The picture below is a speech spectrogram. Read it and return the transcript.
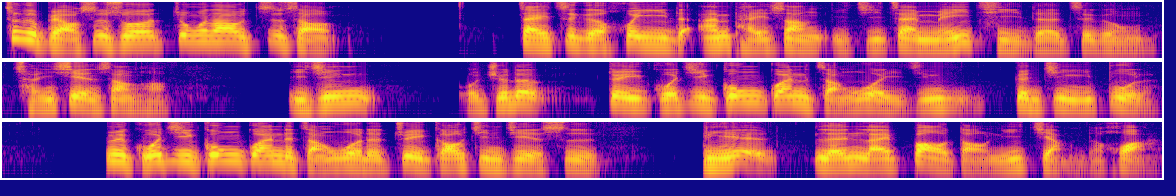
这个表示说，中国大陆至少在这个会议的安排上，以及在媒体的这种呈现上哈，已经。我觉得对于国际公关的掌握已经更进一步了，因为国际公关的掌握的最高境界是别人来报道你讲的话，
